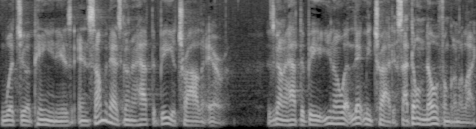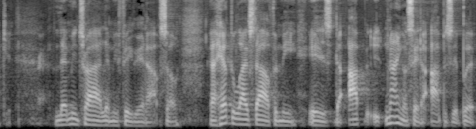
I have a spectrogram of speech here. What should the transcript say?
what your opinion is, and some of that's going to have to be a trial and error. It's going to have to be, you know what, let me try this. I don't know if I'm going to like it. Right. Let me try it, let me figure it out. So, a healthy lifestyle for me is the op. Not even gonna say the opposite, but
